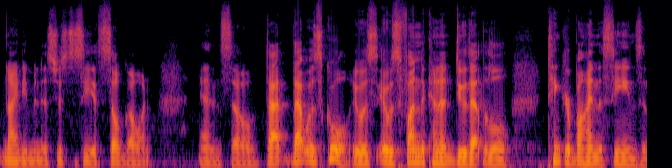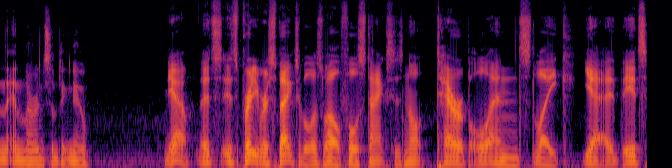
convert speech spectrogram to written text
90 minutes just to see it's still going and so that that was cool it was it was fun to kind of do that little tinker behind the scenes and, and learn something new yeah, it's it's pretty respectable as well. Four stacks is not terrible, and like yeah, it, it's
